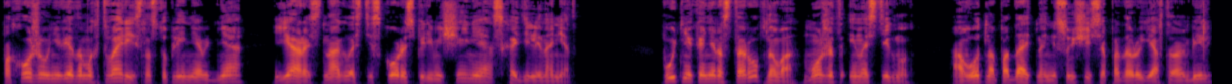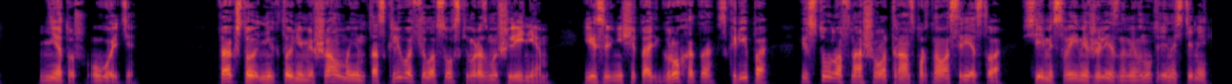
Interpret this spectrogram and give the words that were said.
Похоже, у неведомых тварей с наступлением дня ярость, наглость и скорость перемещения сходили на нет. Путника нерасторопного, может, и настигнут, а вот нападать на несущийся по дороге автомобиль нет уж, увольте. Так что никто не мешал моим тоскливо-философским размышлениям, если не считать грохота, скрипа и стонов нашего транспортного средства, всеми своими железными внутренностями,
